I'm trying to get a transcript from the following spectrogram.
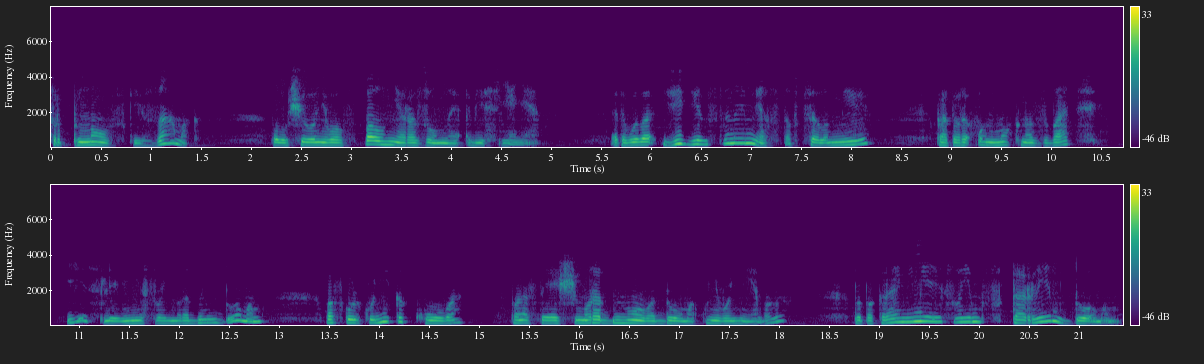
Српновский замок, получил у него вполне разумное объяснение. Это было единственное место в целом мире, которое он мог назвать, если не своим родным домом, поскольку никакого по-настоящему родного дома у него не было, то, по крайней мере, своим вторым домом,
